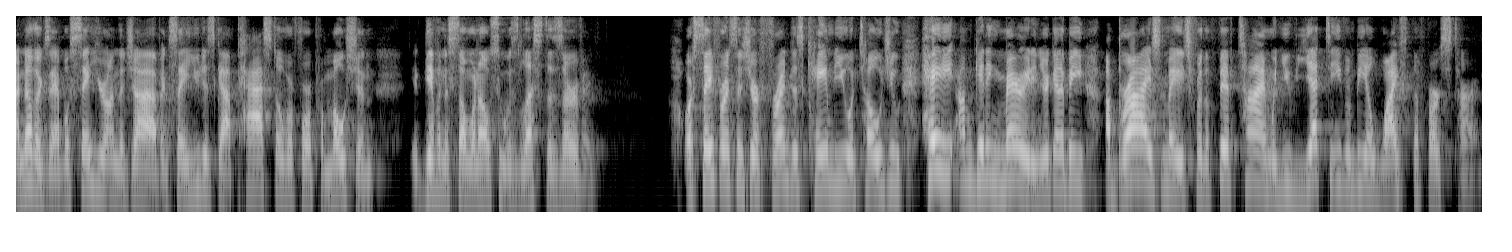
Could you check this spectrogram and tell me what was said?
Another example say you're on the job and say you just got passed over for a promotion given to someone else who was less deserving. Or say, for instance, your friend just came to you and told you, hey, I'm getting married and you're to be a bridesmaid for the fifth time when you've yet to even be a wife the first time.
